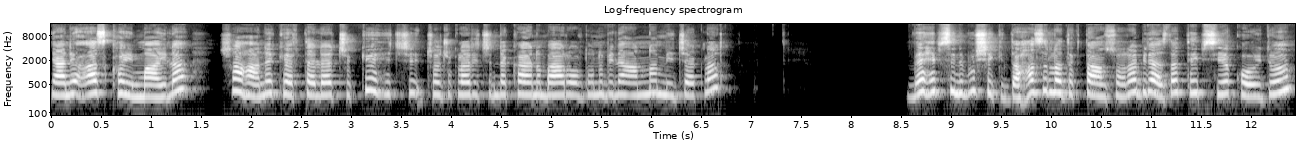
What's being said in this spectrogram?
yani az kıymayla şahane köfteler çıkıyor. Hiç çocuklar içinde karnabahar olduğunu bile anlamayacaklar. Ve hepsini bu şekilde hazırladıktan sonra biraz da tepsiye koydum.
